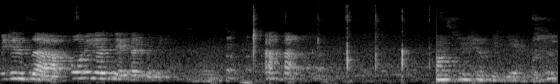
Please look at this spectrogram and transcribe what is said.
which is uh, four years later to me. Constitution of.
